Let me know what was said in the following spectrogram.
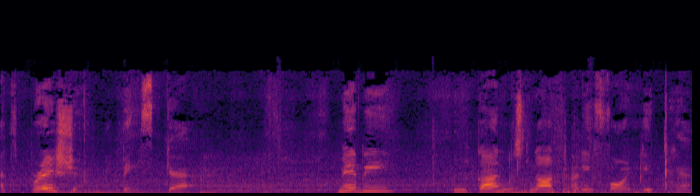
expression being scared. Maybe mankind was not ready for it yet.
